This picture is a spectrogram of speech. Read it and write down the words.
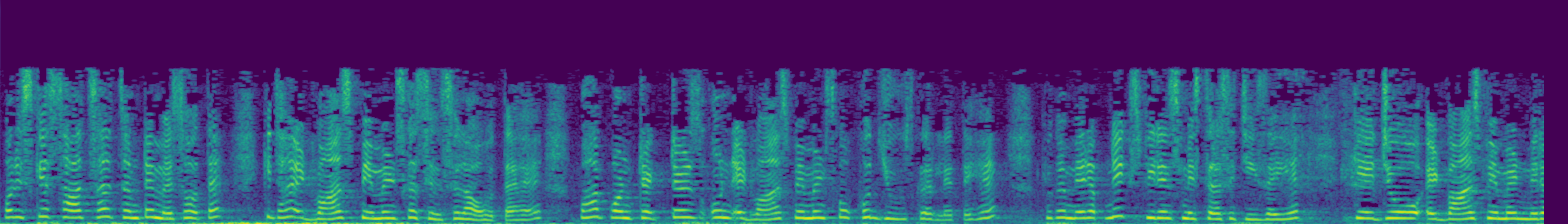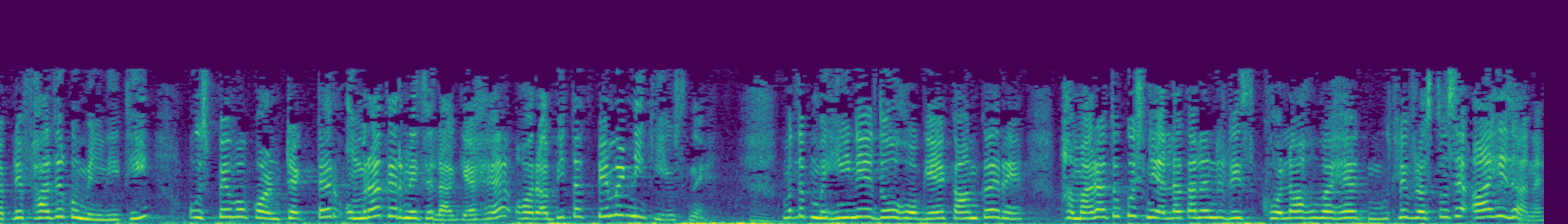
اور اس کے ساتھ ساتھ سم ٹائم ایسا ہوتا ہے کہ جہاں ایڈوانس پیمنٹس کا سلسلہ ہوتا ہے، وہاں کانٹریکٹرز ان ایڈوانس پیمنٹس کو خود یوز کر لیتے ہیں۔ کیونکہ میرے اپنے ایکسپیرینس میں اس طرح سے چیز آئی ہے کہ جو ایڈوانس پیمنٹ میرے اپنے فادر کو ملنی تھی اس پہ وہ کانٹریکٹر عمرہ کرنے چلا گیا ہے اور ابھی تک پیمنٹ نہیں کی اس نے۔ مطلب مہینے دو ہو گئے کام کر رہے ہیں۔ ہمارا تو کچھ نہیں اللہ تعالیٰ نے رسک کھولا ہوا ہے مختلف رستوں سے آ ہی جانا ہے۔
